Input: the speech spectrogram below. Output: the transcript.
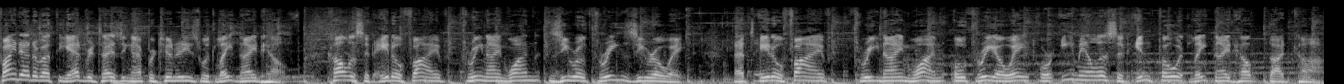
Find out about the advertising opportunities with Late Night Health. Call us at 805 391 0308. That's 805 391 0308 or email us at info at latenighthealth.com.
